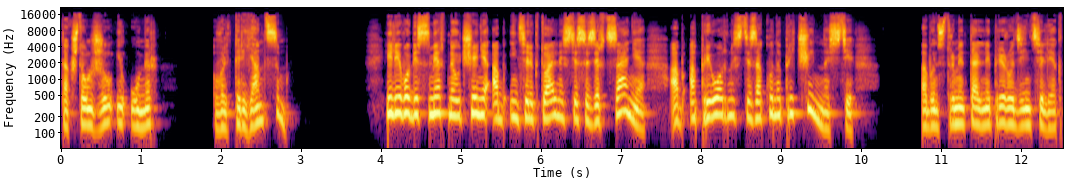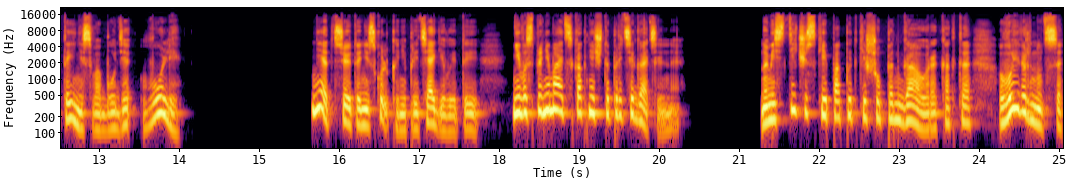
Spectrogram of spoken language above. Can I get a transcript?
Так что он жил и умер вольтерьянцем или его бессмертное учение об интеллектуальности созерцания, об априорности закона причинности, об инструментальной природе интеллекта и несвободе воли. Нет, все это нисколько не притягивает и не воспринимается как нечто притягательное. Но мистические попытки Шопенгауэра как-то вывернуться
